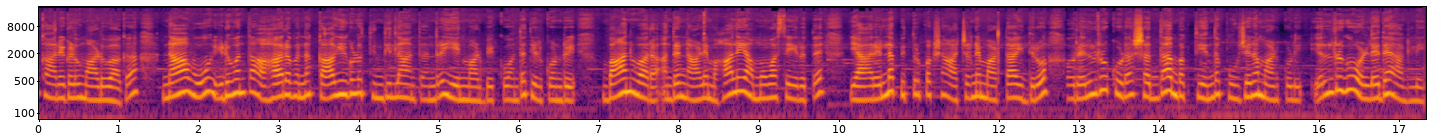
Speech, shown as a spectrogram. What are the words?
ಕಾರ್ಯಗಳು ಮಾಡುವಾಗ ನಾವು ಇಡುವಂಥ ಆಹಾರವನ್ನು ಕಾಗೆಗಳು ತಿಂದಿಲ್ಲ ಅಂತಂದರೆ ಏನು ಮಾಡಬೇಕು ಅಂತ ತಿಳ್ಕೊಂಡ್ರಿ. ಭಾನುವಾರ ಅಂದರೆ ನಾಳೆ ಮಹಾಲಯ ಅಮಾವಾಸ್ಯೆ ಇರುತ್ತೆ. ಯಾರೆಲ್ಲ ಪಿತೃಪಕ್ಷ ಆಚರಣೆ ಮಾಡ್ತಾ ಇದ್ದೀರೋ ಅವರೆಲ್ಲರೂ ಕೂಡ ಶ್ರದ್ಧಾ ಭಕ್ತಿಯಿಂದ ಪೂಜೆನ ಮಾಡ್ಕೊಳ್ಳಿ. ಎಲ್ರಿಗೂ ಒಳ್ಳೆಯದೇ ಆಗಲಿ.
